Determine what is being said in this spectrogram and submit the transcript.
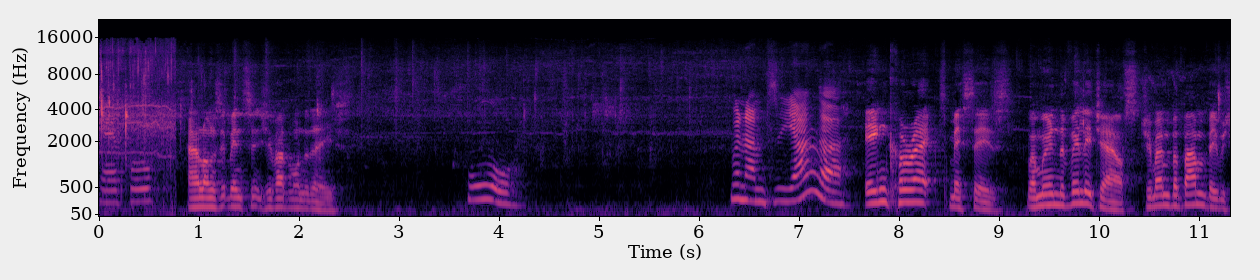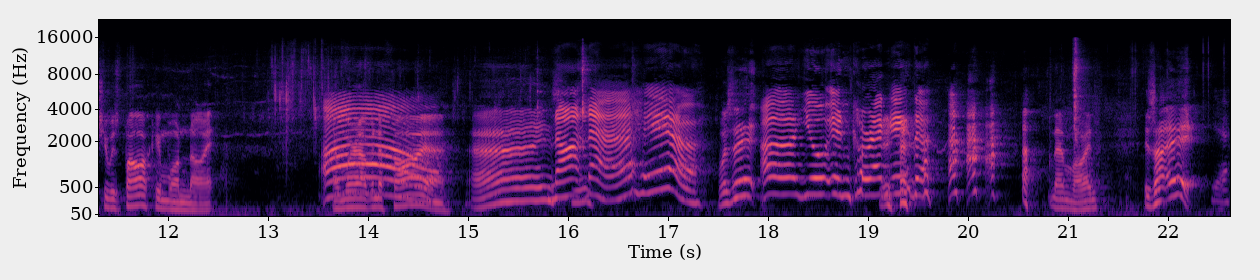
Careful. How long has it been since you've had one of these? Oh. When I'm younger. Incorrect, Mrs. When we were in the village house. Do you remember Bambi? She was barking one night and we're having a fire. Ah, Oh, Not now. Here. Was it? Uh, you're incorrect either. Never mind. Is that it? yeah.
